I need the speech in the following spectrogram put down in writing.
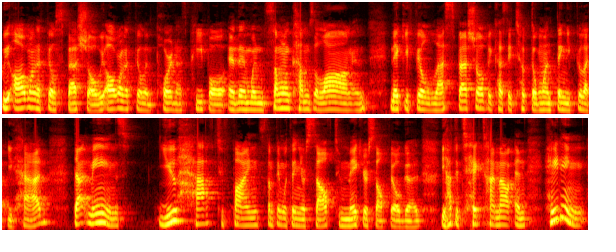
We all want to feel special. We all want to feel important as people. And then when someone comes along and make you feel less special because they took the one thing you feel like you had, that means you have to find something within yourself to make yourself feel good. You have to take time out and hating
